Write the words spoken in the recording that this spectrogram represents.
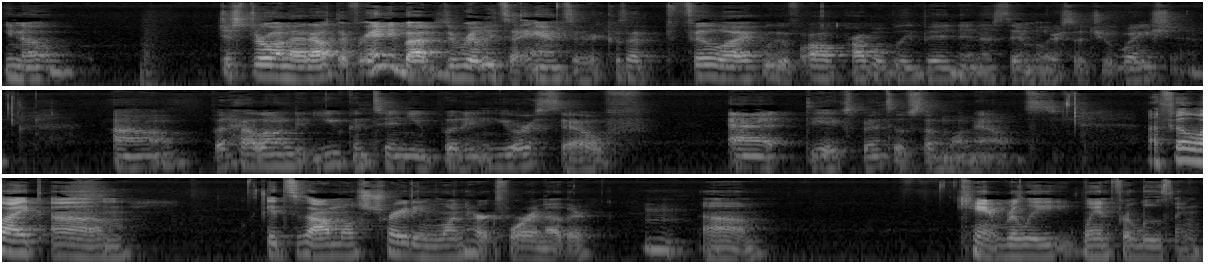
you know just throwing that out there for anybody to really to answer because I feel like we've all probably been in a similar situation. Um, but how long did you continue putting yourself at the expense of someone else? I feel like um, it's almost trading one hurt for another. Um, can't really win for losing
